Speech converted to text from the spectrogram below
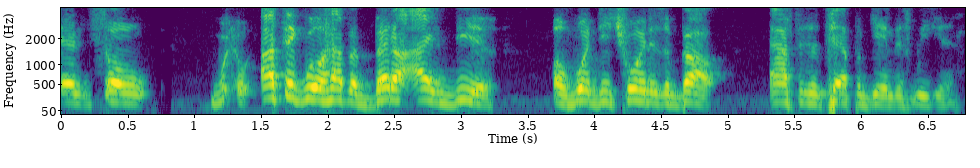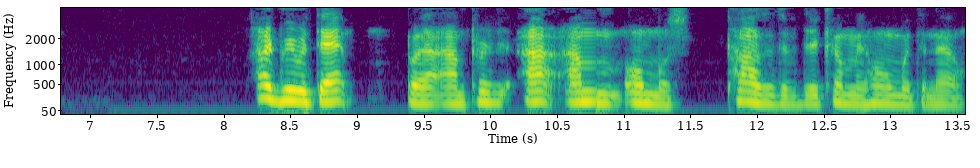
and so I think we'll have a better idea of what Detroit is about after the Tampa game this weekend. I agree with that, but I'm pretty. I, am almost positive they're coming home with the L.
